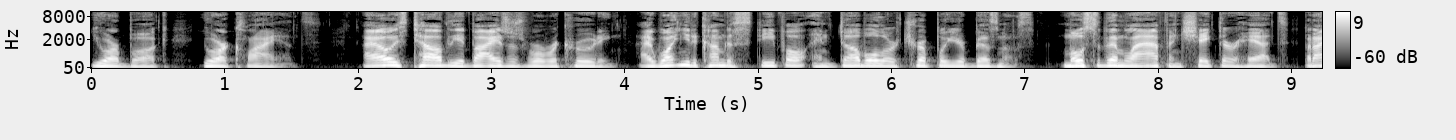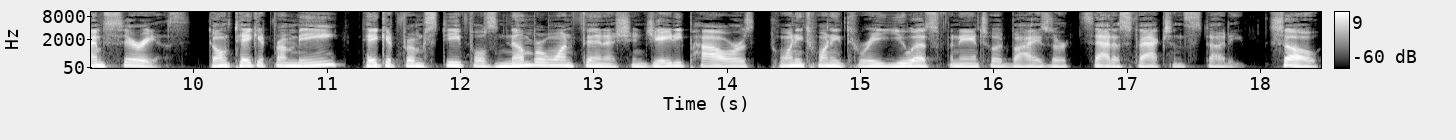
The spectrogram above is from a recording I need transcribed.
your book, your clients. I always tell the advisors we're recruiting, I want you to come to Stifel and double or triple your business. Most of them laugh and shake their heads, but I'm serious. Don't take it from me. Take it from Stifel's number one finish in JD Power's 2023 U.S. Financial Advisor Satisfaction Study. So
